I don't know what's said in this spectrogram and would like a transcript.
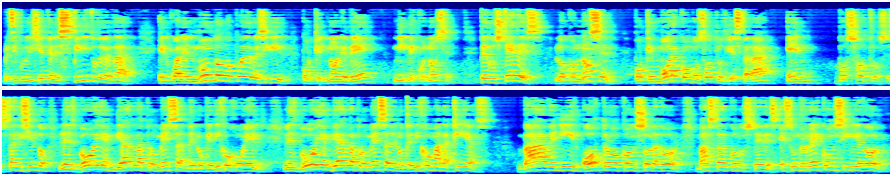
versículo 17, el Espíritu de verdad, el cual el mundo no puede recibir porque no le ve ni le conoce. Pero ustedes lo conocen porque mora con vosotros y estará en vosotros. Está diciendo, les voy a enviar la promesa de lo que dijo Joel, les voy a enviar la promesa de lo que dijo Malaquías. Va a venir otro consolador, va a estar con ustedes, es un reconciliador,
